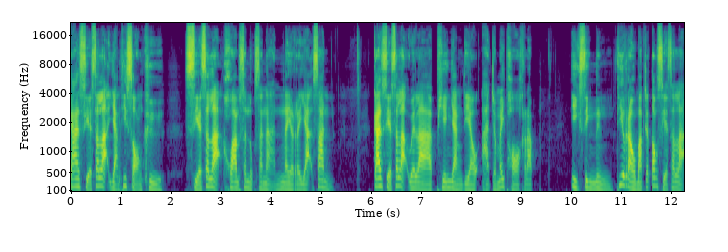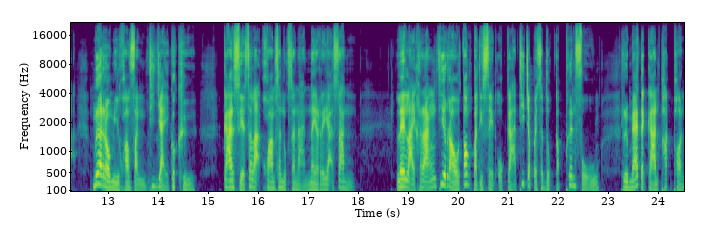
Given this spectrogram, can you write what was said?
การเสียสละอย่างที่สองคือ เสียสละความสนุกสนานในระยะสั้น การเสียสละเวลาเพียงอย่างเดียวอาจจะไม่พอครับ อีกสิ่งหนึ่งที่เรามักจะต้องเสียสละ เมื่อเรามีความฝันที่ใหญ่ก็คือ การเสียสละความสนุกสนานในระยะสั้น หลายๆครั้งที่เราต้องปฏิเสธโอกาสที่จะไปสนุกกับเพื่อนฝูง หรือแม้แต่การพักผ่อน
